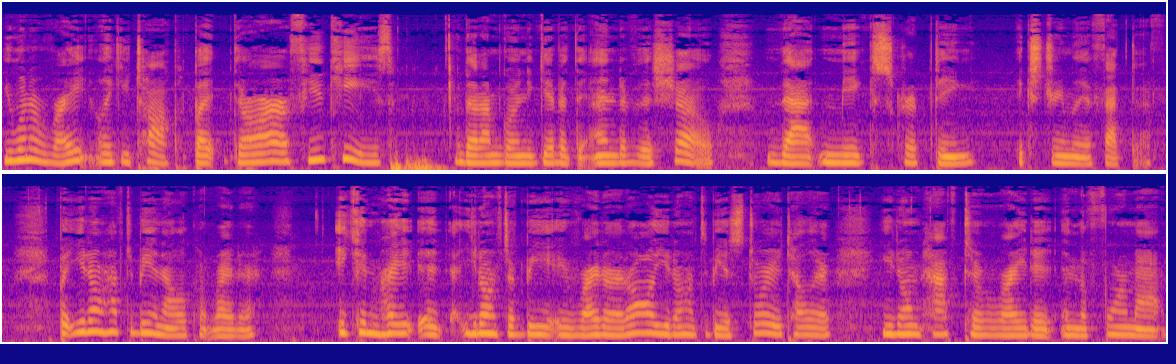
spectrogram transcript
you want to write like you talk, but there are a few keys that I'm going to give at the end of this show that make scripting extremely effective. But you don't have to be an eloquent writer it can write it you don't have to be a writer at all you don't have to be a storyteller you don't have to write it in the format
